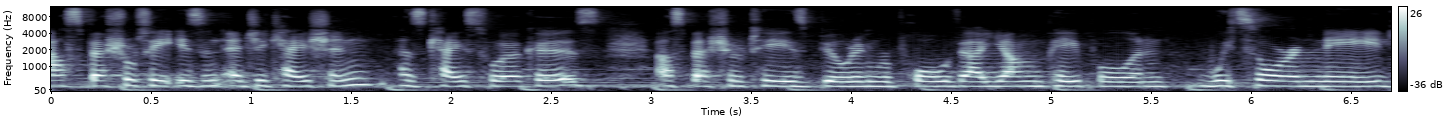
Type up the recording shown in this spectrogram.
our specialty isn't education as caseworkers. Our specialty is building rapport with our young people and we saw a need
